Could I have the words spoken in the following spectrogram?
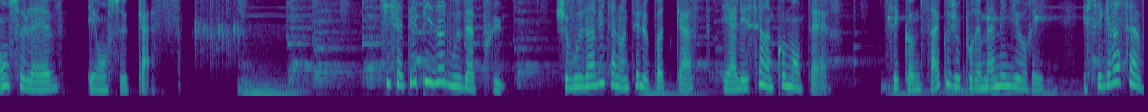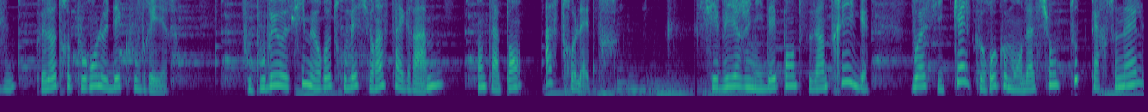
On se lève et on se casse. Si cet épisode vous a plu, je vous invite à noter le podcast et à laisser un commentaire. C'est comme ça que je pourrai m'améliorer et c'est grâce à vous que d'autres pourront le découvrir. Vous pouvez aussi me retrouver sur Instagram en tapant Astrolettre. Si Virginie Despentes vous intrigue, voici quelques recommandations toutes personnelles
